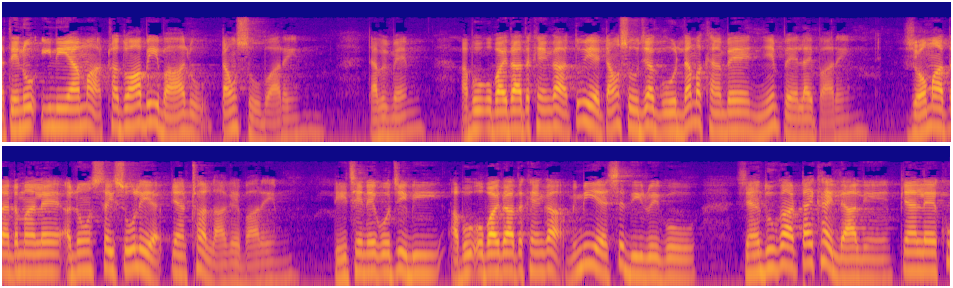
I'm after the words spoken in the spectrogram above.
အသင်တို့ဤနေရာမှထွက်သွားပေးပါလို့တောင်းဆိုပါတယ်ဒါပေမဲ့ အဘူအိုဘိုင်ဒါတခင်ကသူ့ရဲ့တောင်းဆိုချက်ကိုလက်မခံဘဲညှင်းပယ်လိုက်ပါတယ်ယောမတန်တမန်လည်းအလွန်စိတ်ဆိုးလျက်ပြန်ထွက်လာခဲ့ပါတယ်ဒီအချိန်တွေကိုကြည့်ပြီးအဘူအိုဘိုင်ဒါတခင်ကမိမိရဲ့စစ်သည်တွေကိုရန်သူကတိုက်ခိုက်လာရင်ပြန်လည်ခု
